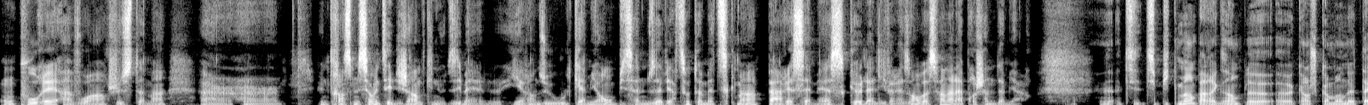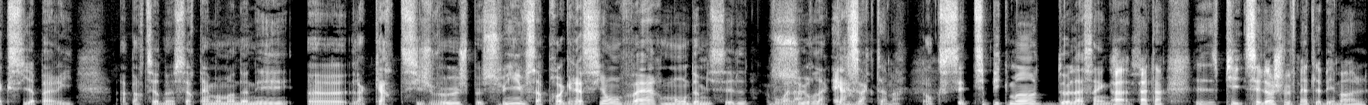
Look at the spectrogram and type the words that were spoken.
on pourrait avoir justement une transmission intelligente qui nous dit ben, il est rendu où le camion, puis ça nous avertit automatiquement par SMS que la livraison va se faire dans la prochaine demi-heure. Euh, typiquement, par exemple, euh, quand je commande un taxi à Paris, à partir d'un certain moment donné, euh, la carte, si je veux, je peux suivre sa progression vers mon domicile sur la carte. Exactement. Donc, c'est typiquement de la 5G. attends, puis c'est là que je veux mettre le bémol,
